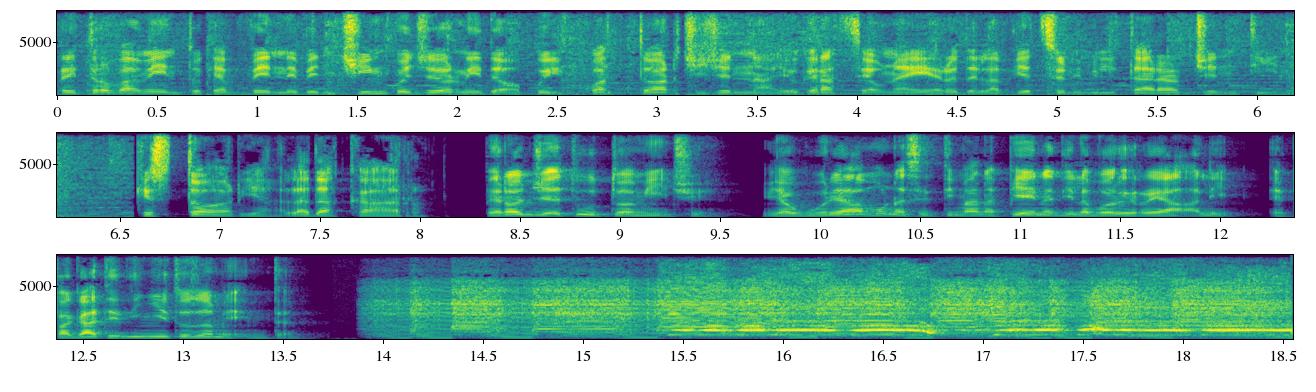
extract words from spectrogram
ritrovamento che avvenne ben 5 giorni dopo, il 14 gennaio, grazie a un aereo dell'aviazione militare argentina. Che storia, la Dakar. Per oggi è tutto amici. Vi auguriamo una settimana piena di lavori reali e pagati dignitosamente. Ce la faremo! Ce la faremo!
